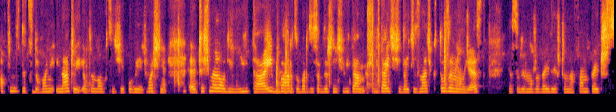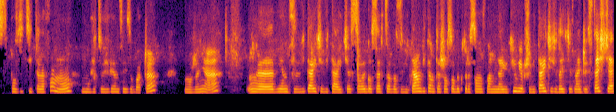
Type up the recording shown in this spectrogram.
o tym zdecydowanie inaczej i o tym Wam chcę dzisiaj powiedzieć. Właśnie, e, cześć Melody, witaj, bardzo, bardzo serdecznie Ci witam. Przywitajcie się, dajcie znać, kto ze mną jest. Ja sobie może wejdę jeszcze na fanpage z pozycji telefonu, może coś więcej zobaczę, może nie. E, Więc witajcie, witajcie, z całego serca Was witam. Witam też osoby, które są z nami na YouTubie. Przywitajcie się, dajcie znać, że jesteście.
